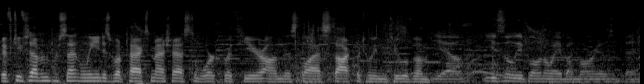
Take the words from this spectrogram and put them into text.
57% lead is what Pac Smash has to work with here on this last stock between the two of them. Yeah, easily blown away by Mario's advantage.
